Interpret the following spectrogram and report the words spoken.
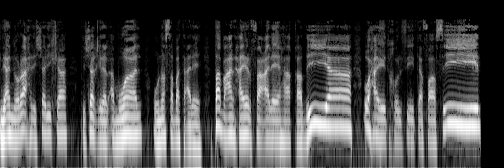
لأنه راح لشركة تشغل الأموال ونصبت عليه. طبعا حيرفع عليها قضية وحيدخل في تفاصيل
